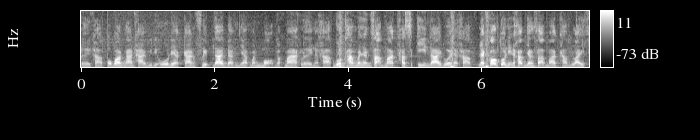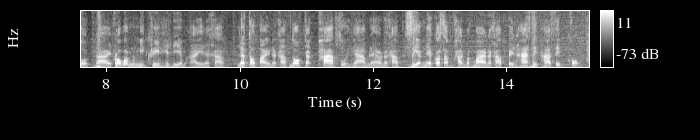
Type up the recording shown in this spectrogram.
เลยครับ เพราะว่างานถ่ายวิดีโอเนี่ยการฟลิปได้แบบนี้มันเหมาะมากๆเลยนะครับ รวมทั้งมันยังสามารถทัชสกรีนได้ด้วยนะครับ และกล้องตัวนี้นะครับยังสามารถทำไลฟ์สดได้ เพราะว่ามันมี Clean HDMI นะครับ และต่อไปนะครับนอกจากภาพสวยงามแล้วนะครับ เสียงเนี่ยก็สำคัญมากๆนะครับ เป็น 50-50 ของภ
